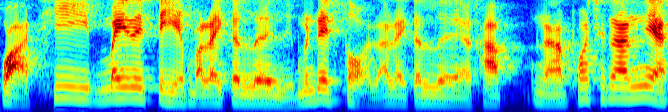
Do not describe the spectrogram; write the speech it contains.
กว่าที่ไม่ได้เตรียมอะไรกันเลย หรือไม่ได้สอนอะไรกันเลยครับนะ เพราะฉะนั้นเนี่ย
